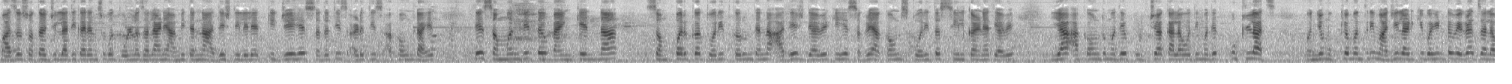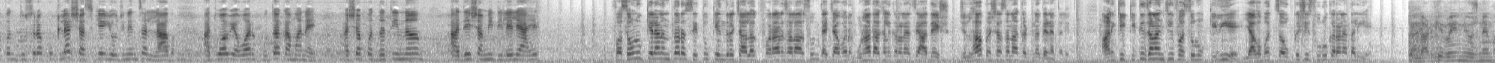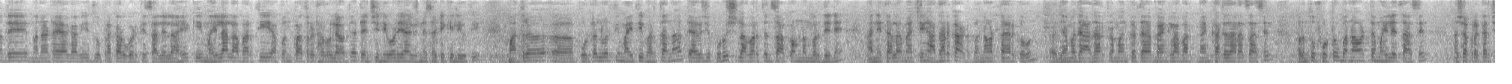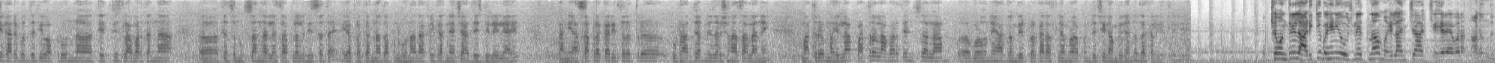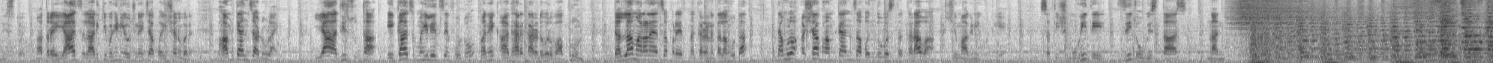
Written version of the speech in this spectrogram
माझं स्वतः जिल्हाधिकाऱ्यांसोबत बोलणं झालं आणि आम्ही त्यांना आदेश दिलेले आहेत की जे हे सदतीस अडतीस अकाउंट आहेत ते संबंधित बँकेंना संपर्क त्वरित करून त्यांना आदेश द्यावे की हे सगळे अकाउंट्स त्वरितच सील करण्यात यावे. या अकाउंटमध्ये पुढच्या कालावधीमध्ये कुठलाच म्हणजे मुख्यमंत्री माझी लाडकी बहीण तर वेगळाच झाला पण दुसरा कुठल्या शासकीय योजनेचा लाभ अथवा व्यवहार होता कामा नये अशा पद्धतीनं आदेश आम्ही दिलेले आहेत. फसवणूक केल्यानंतर सेतू केंद्र चालक फरार झाला असून त्याच्यावर गुन्हा दाखल करण्याचे आदेश जिल्हा प्रशासनाकडनं देण्यात आले आणखी किती जणांची फसवणूक केली आहे याबाबत चौकशी सुरू करण्यात आली आहे लाडकी बहीण योजनेमध्ये मनाठा या गावी जो प्रकार उघडकीस आलेला आहे की महिला लाभार्थी आपण पात्र ठरवल्या होत्या त्यांची निवड या योजनेसाठी केली होती. मात्र पोर्टलवरती माहिती भरताना त्याऐवजी पुरुष लाभार्थ्यांचा अकाउंट नंबर देणे आणि त्याला मॅचिंग आधार कार्ड बनावट तयार करून ज्यामध्ये आधार क्रमांक त्या बँक लाभार्थ बँक खातेदाराचा असेल परंतु फोटो बनावट त्या महिलेचा असेल अशा प्रकारची कार्यपद्धती वापरून तेहतीस लाभार्थ्यांना त्याचं नुकसान झाल्याचं आपल्याला दिसत आहे. या प्रकरणात आपण गुन्हा दाखल करण्याचे आदेश दिलेले आहेत. आणि असा प्रकार इतरत्र कुठं अद्याप निदर्शनास आला नाही. मात्र महिला पात्र लाभार्थ्यांचा लाभ वळवणे हा गंभीर प्रकार असल्यामुळे आपण त्याची गांभीर्यानं दखल घेतलेली आहे. मुख्यमंत्री लाडकी बहीण योजनेतनं महिलांच्या चेहऱ्यावर आनंद दिसतोय. मात्र याच लाडकी बहीण योजनेच्या पैशांवर भामट्यांचा डोळा आहे. याआधी सुद्धा एकाच महिलेचे फोटो अनेक आधार कार्डवर वापरून डल्ला मारण्याचा प्रयत्न करण्यात आला होता. त्यामुळं अशा भामट्यांचा बंदोबस्त करावा अशी मागणी होतीये. सतीश मोहिते झी चोवीस तास नांदेड. Saint Joe.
